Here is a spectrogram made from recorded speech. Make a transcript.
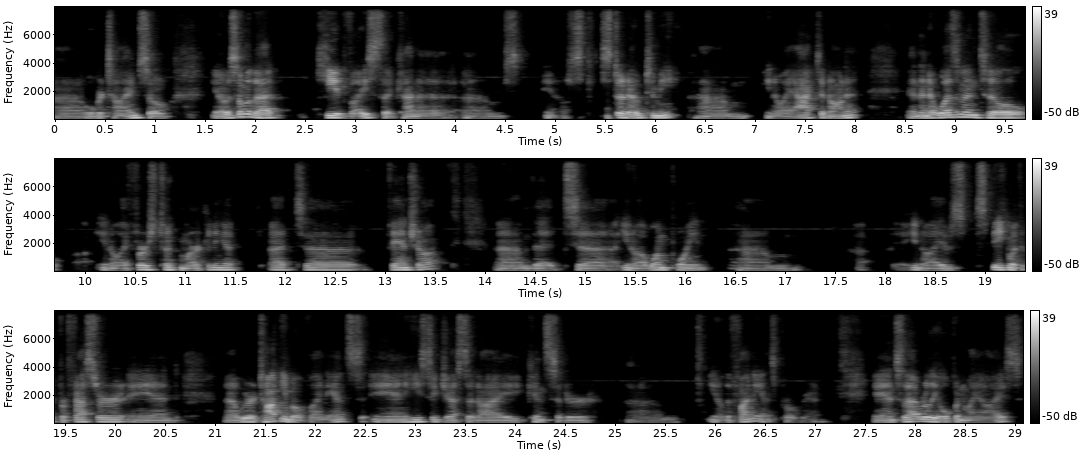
uh, over time. So, you know, some of that key advice that kind of, you know, st- stood out to me. you know, I acted on it. And then it wasn't until, you know, I first took marketing at at uh, Fanshawe. Um, that uh, you know, at one point, um, uh, you know, I was speaking with a professor, and uh, we were talking about finance, and he suggested I consider, um, you know, the finance program, and so that really opened my eyes,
